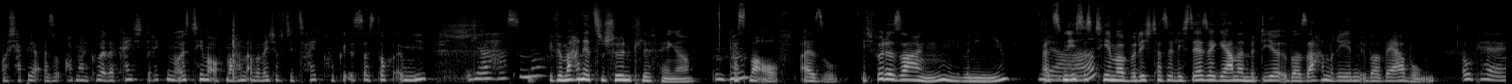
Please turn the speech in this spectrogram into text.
Oh, ich habe ja, also, oh Mann, guck mal, da kann ich direkt ein neues Thema aufmachen, aber wenn ich auf die Zeit gucke, ist das doch irgendwie. ja, hast du noch? Wir machen jetzt einen schönen Cliffhanger. Mhm. Pass mal auf. Also, ich würde sagen, liebe Nini, als Ja. nächstes Thema würde ich tatsächlich sehr, sehr gerne mit dir über Sachen reden, über Werbung. Okay.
